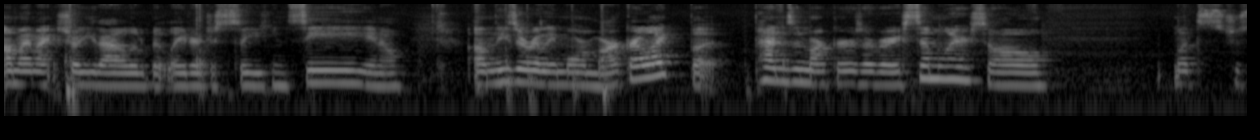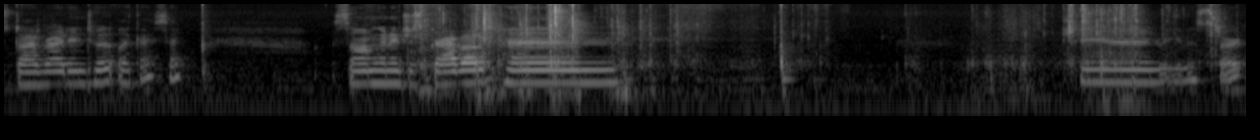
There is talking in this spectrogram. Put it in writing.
Um, I might show you that a little bit later just so you can see, you know. Um, these are really more marker-like, but pens and markers are very similar. So let's just dive right into it like I said. So I'm going to just grab out a pen. And we're going to start.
